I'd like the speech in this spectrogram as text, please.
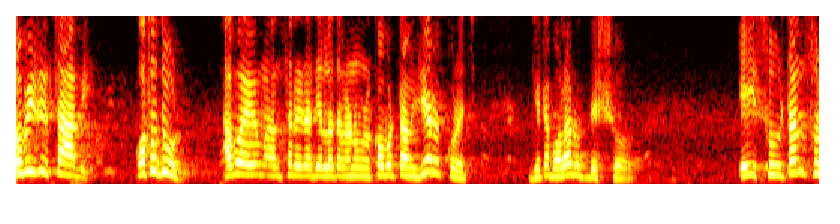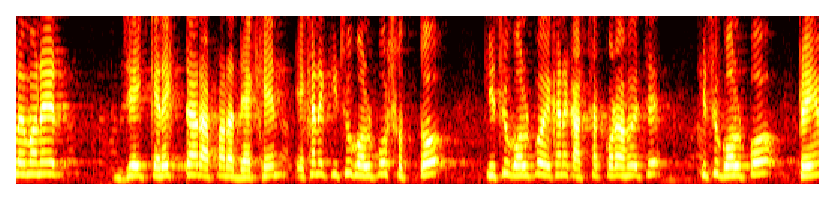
নবীজির সাহাবি, কত দূর? আবু আইয়ুব আনসারি রাজি আল্লাহ তালাহুর কবরটা আমি জিয়ারত করেছি। যেটা বলার উদ্দেশ্য, এই সুলতান সুলেমানের যে ক্যারেক্টার আপনারা দেখেন, এখানে কিছু গল্প সত্য, কিছু গল্প এখানে কাটছাট করা হয়েছে, কিছু গল্প, প্রেম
